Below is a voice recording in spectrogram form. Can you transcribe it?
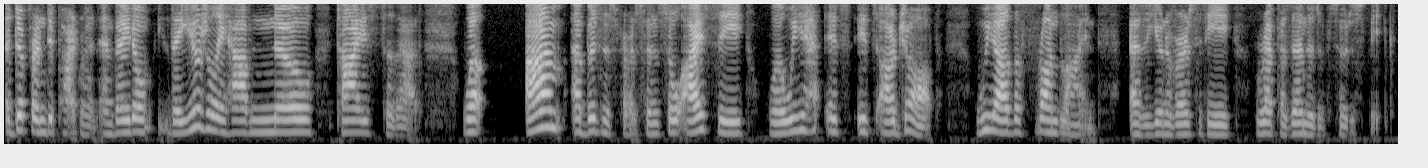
a different department and they don't, they usually have no ties to that. Well, I'm a business person, so I see, well, we, it's, it's our job. We are the front line as a university representative, so to speak.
